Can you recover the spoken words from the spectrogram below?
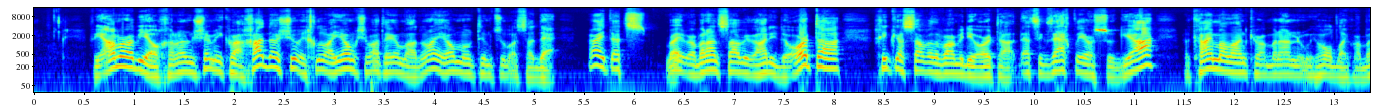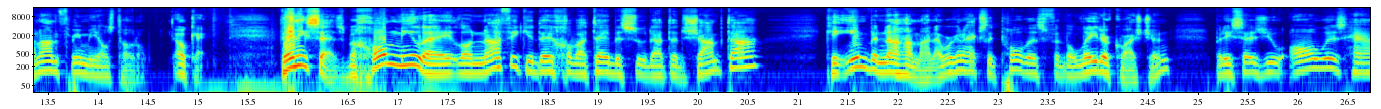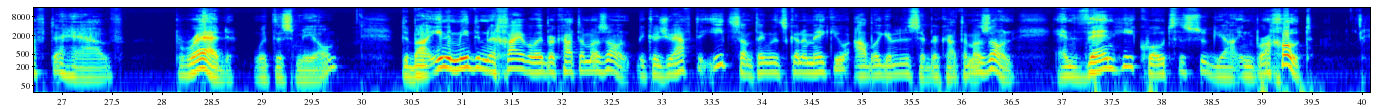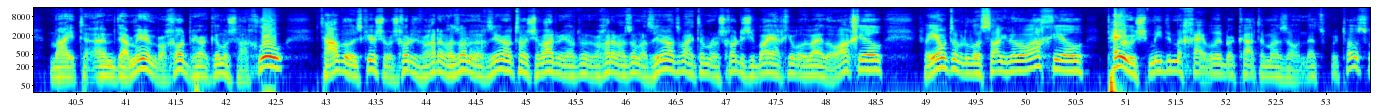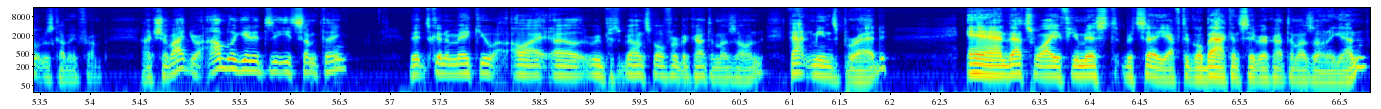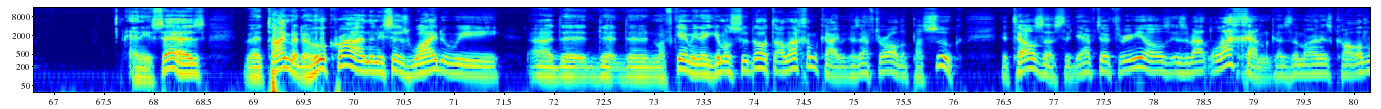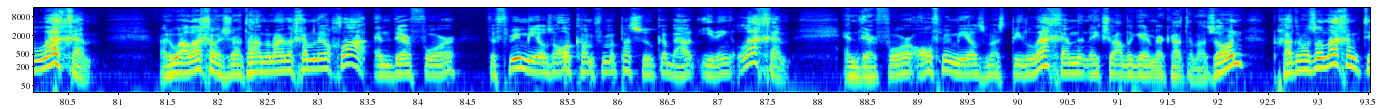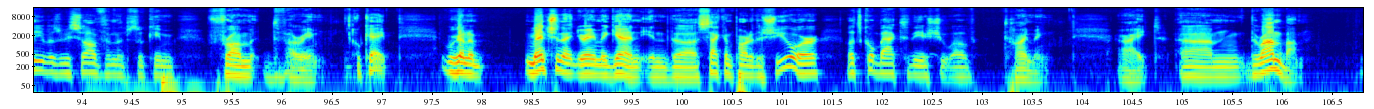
V'yamar Rabbi Yochanan, Hashem yikra chadashu ichlu hayom kshavat hayom l'adonai hayom lo timtzu b'sadeh. All right, that's right. Rabbanan Savi v'hadi de orta, chidka sava levarmi de orta. That's exactly our sugya. V'kai malan Rabbanan, and we hold like Rabbanan, three meals total. Okay. Then he says, B'chol mile lo nafik yedei chovate b'sudat ad shamta ke'im b'nahaman. Now we're going to actually pull this for the later question, but he says you always have to have bread with this meal. Because you have to eat something that's going to make you obligated to say Birkat. And then he quotes the Sugya in Brachot my time da mir bachot per kemo shachlu tavo is kirsh rosh chodesh vachad mazon mechzir oto shavad mi oto vachad mazon mechzir oto my time rosh chodesh ba yachil ba lo achil vayom tov lo sag lo achil perush mid mechayv le berkat mazon that's where tosfot was coming from on shabbat you're obligated to eat something that's going to make you uh, responsible for berkat mazon that means bread and that's why if you missed say you have to go back and say berkat mazon again and he says the Hukra, and then he says, why do we uh, the the the mafkim gimel sudot alechem kai because after all the pasuk that tells us that you have to have three meals is about lechem because the man is called lechem, and therefore the three meals all come from a pasuk about eating lechem. And therefore, all three meals must be lechem that makes you obligated merkat hamazon. Merkat hamazon lechem ktiv, as we saw from the psukim from Dvarim. Okay, we're going to mention that Yerim again in the second part of the shiur. Let's go back to the issue of timing. All right, um, the Rambam.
